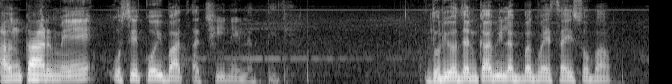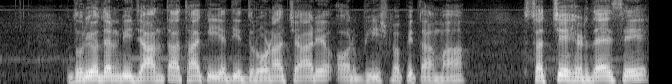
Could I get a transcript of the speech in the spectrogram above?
अहंकार में उसे कोई बात अच्छी नहीं लगती थी। दुर्योधन का भी लगभग वैसा ही स्वभाव। दुर्योधन भी जानता था कि यदि द्रोणाचार्य और भीष्म पितामह सच्चे हृदय से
